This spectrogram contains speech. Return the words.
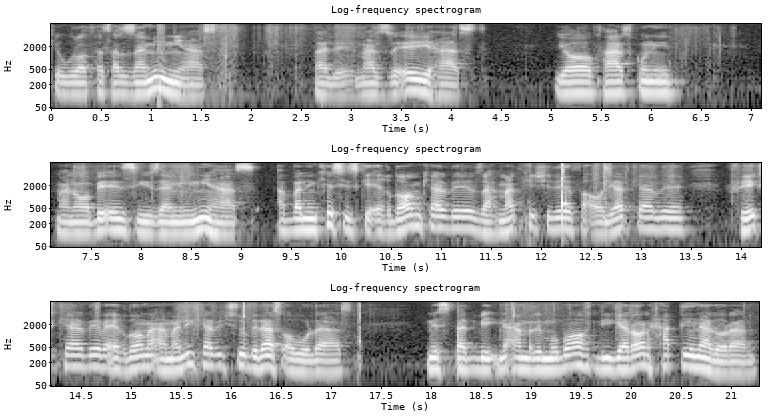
که او را تصر زمینی هست بله مزرعه هست یا فرض کنید منابع زیرزمینی هست. اولین کسی است که اقدام کرده زحمت کشیده فعالیت کرده فکر کرده و اقدام عملی کرده چیزی رو به دست آورده است. نسبت به این امر مباه دیگران حقی ندارند.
